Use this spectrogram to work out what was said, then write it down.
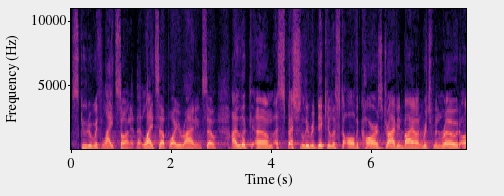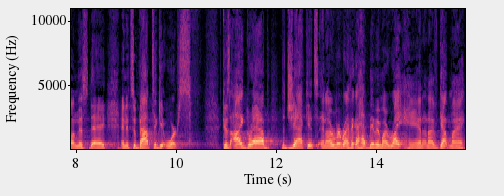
scooter with lights on it that lights up while you're riding. So I look um, especially ridiculous to all the cars driving by on Richmond Road on this day it's about to get worse. Because I grab the jackets, and I remember, I think I had them in my right hand, and I've got my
